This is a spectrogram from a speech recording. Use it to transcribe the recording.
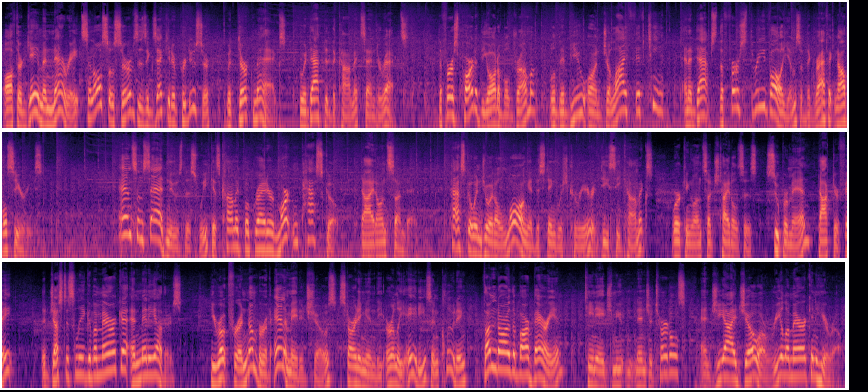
Author Gaiman narrates and also serves as executive producer with Dirk Maggs, who adapted the comics and directs. The first part of the Audible drama will debut on July 15th and adapts the first three volumes of the graphic novel series. And some sad news this week as comic book writer Martin Pasko died on Sunday. Pasko enjoyed a long and distinguished career at DC Comics, working on such titles as Superman, Doctor Fate, the Justice League of America, and many others. He wrote for a number of animated shows, starting in the early 80s, including Thundarr the Barbarian, Teenage Mutant Ninja Turtles, and G.I. Joe A Real American Hero.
